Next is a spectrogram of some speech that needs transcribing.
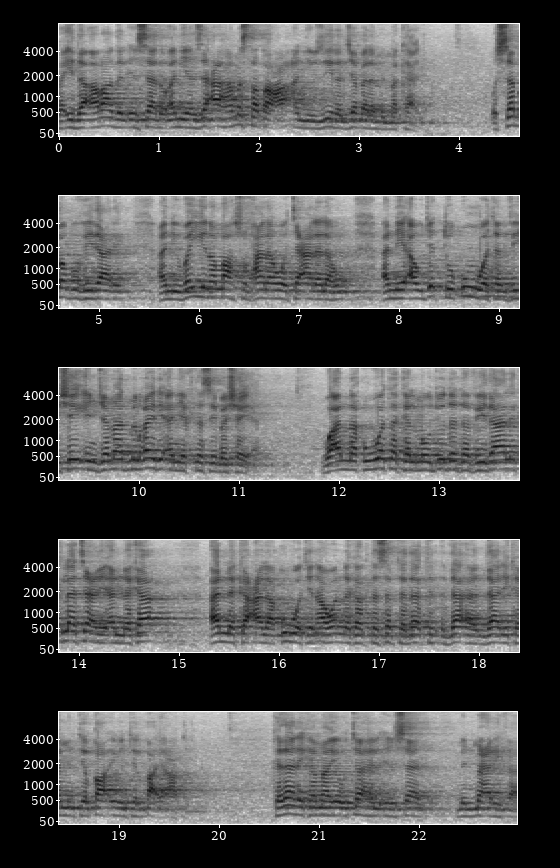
فإذا أراد الإنسان أن ينزعها ما استطاع أن يزيل الجبل من مكانه. والسبب في ذلك أن يبين الله سبحانه وتعالى له أني أوجدت قوة في شيء جماد من غير أن يكتسب شيئا. وأن قوتك الموجودة في ذلك لا تعني أنك أنك على قوة أو أنك اكتسبت ذلك من تلقاء من تلقاء عقل كذلك ما يؤتاه الإنسان من معرفة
